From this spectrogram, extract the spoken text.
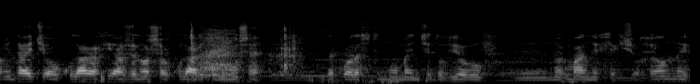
Pamiętajcie o okularach. Ja, że noszę okulary, to nie muszę zakładać w tym momencie dowiorów y, normalnych, jakichś ochronnych,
